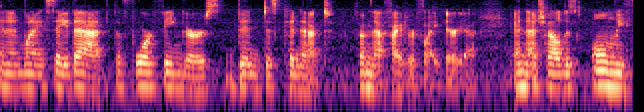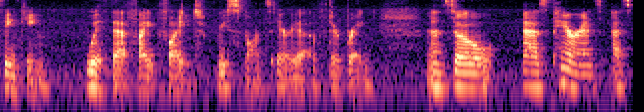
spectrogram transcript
And then when I say that, the four fingers then disconnect from that fight or flight area. And that child is only thinking with that fight flight response area of their brain. And so as parents, as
